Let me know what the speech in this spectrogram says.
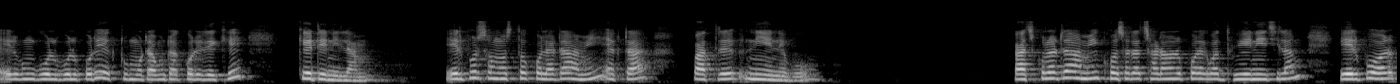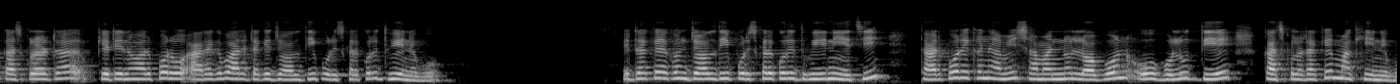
এরকম গোল গোল করে একটু মোটা মোটা করে রেখে কেটে নিলাম। এরপর সমস্ত কলাটা আমি একটা পাত্রে নিয়ে নেব। কাঁচকলাটা আমি খোসাটা ছাড়ানোর পর একবার ধুয়ে নিয়েছিলাম। এরপর কাঁচকলাটা কেটে নেওয়ার পরও আরেকবার এটাকে জল দিয়ে পরিষ্কার করে ধুয়ে নেব। এটাকে এখন জল দিয়ে পরিষ্কার করে ধুয়ে নিয়েছি। তারপর এখানে আমি সামান্য লবণ ও হলুদ দিয়ে কাঁচকলাটাকে মাখিয়ে নেব।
